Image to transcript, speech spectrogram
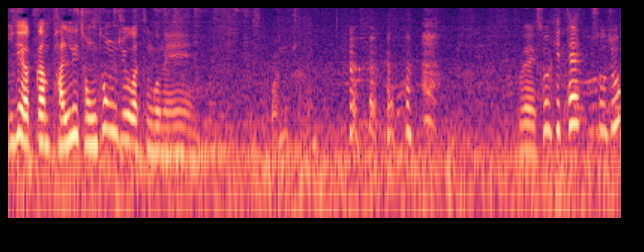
이게 약간 발리 정통주 같은 거네. 16,000원? 왜 솔깃해? 소주?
